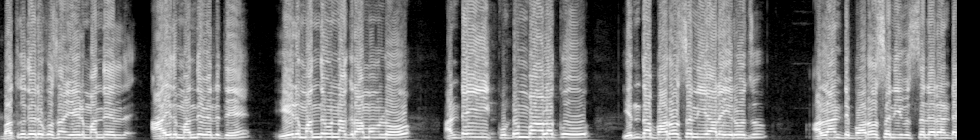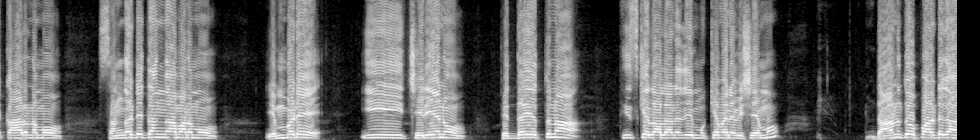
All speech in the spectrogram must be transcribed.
బతుకుదేరు కోసం ఏడు మంది ఐదు మంది వెళితే ఏడు మంది ఉన్న గ్రామంలో అంటే ఈ కుటుంబాలకు ఎంత భరోసానివ్వాలి ఈరోజు? అలాంటి భరోసాని ఇవ్వలేరంటే కారణము సంఘటితంగా మనము ఎంబడే ఈ చర్యను పెద్ద ఎత్తున తీసుకెళ్ళాలనేది ముఖ్యమైన విషయము. దానితో పాటుగా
